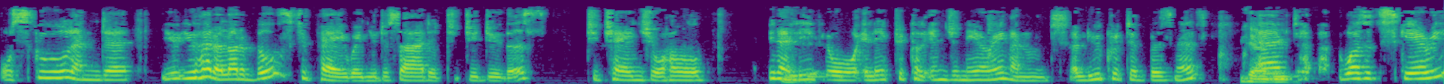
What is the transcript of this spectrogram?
or school and, uh, you, you had a lot of bills to pay when you decided to, to do this, to change your whole, you know, leave your electrical engineering and a lucrative business. Yeah. And was it scary?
